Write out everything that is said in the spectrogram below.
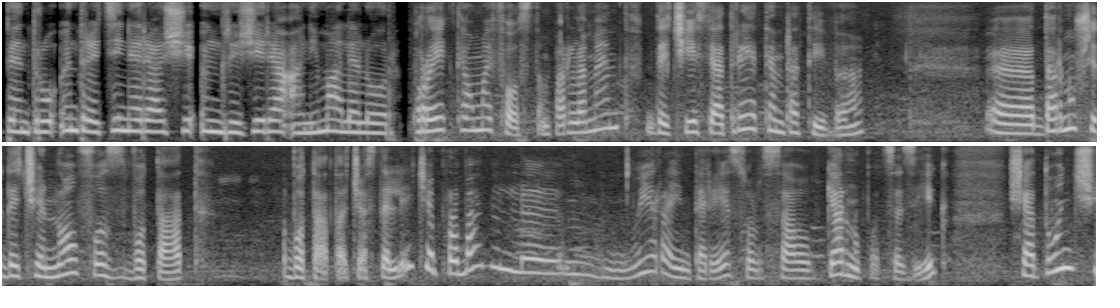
pentru întreținerea și îngrijirea animalelor. Proiecte au mai fost în Parlament, deci este a treia tentativă, dar nu știu de ce nu au fost votat votat această lege, probabil nu era interesul sau chiar nu pot să zic. Și atunci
